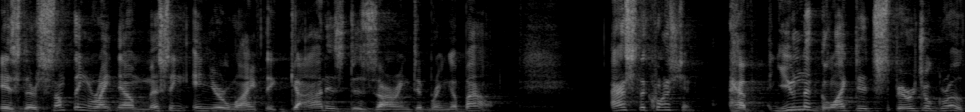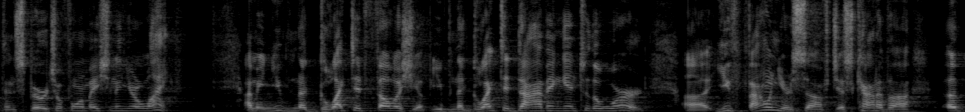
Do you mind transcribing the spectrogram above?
Is there something right now missing in your life that God is desiring to bring about? Ask the question Have you neglected spiritual growth and spiritual formation in your life? I mean, you've neglected fellowship, you've neglected diving into the Word, uh, you've found yourself just kind of, uh, of,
